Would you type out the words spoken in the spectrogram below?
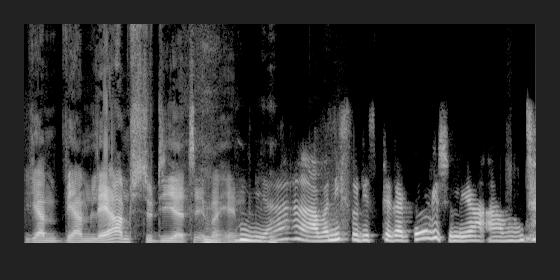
wir, haben, wir haben Lehramt studiert, immerhin. Ja, aber nicht so das pädagogische Lehramt.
